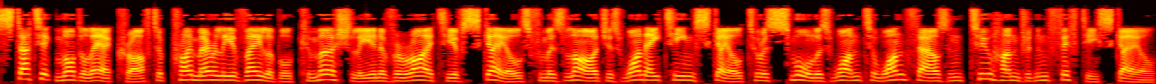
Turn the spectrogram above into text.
Static model aircraft are primarily available commercially in a variety of scales from as large as 118 scale to as small as 1 to 1250 scale.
